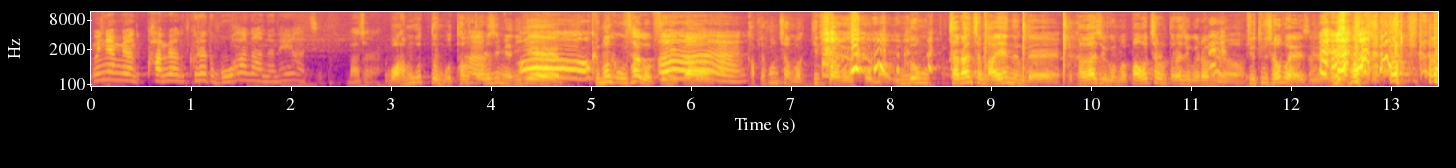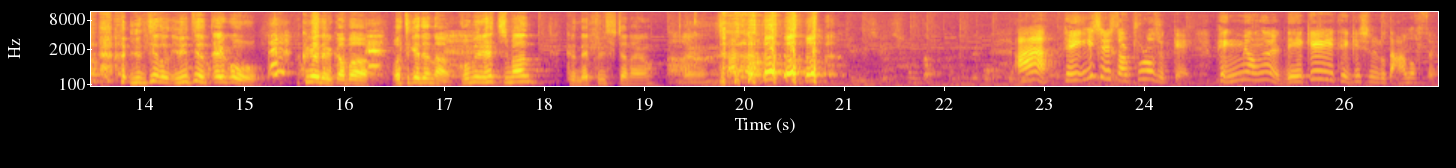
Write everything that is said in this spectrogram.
왜냐면 가면 그래도 뭐 하나는 해야지. 맞아요. 뭐 아무것도 못하고 네. 떨어지면 이게 어. 그만큼 우사가 없으니까 네. 갑자기 혼자 막 딥스하고 있고 막 운동 잘한 척 많이 했는데 가가지고 막 바보처럼 떨어지고 이러면 유튜브 접어야지. 유튜브도 유튜브 떼고 그래야 될까봐 어떻게 되나 고민을 했지만 그 넷플릭스잖아요. 네. 아 대기실 썰 풀어줄게 100명을 4개의 대기실로 나눴어요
